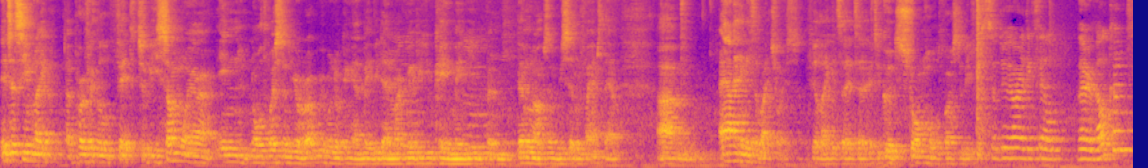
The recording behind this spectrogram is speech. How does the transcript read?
it just seemed like a perfect little fit to be somewhere in northwestern Europe. We were looking at maybe Denmark, maybe UK, maybe Benelux, and we settled for Amsterdam. Um, and I think it's the right choice. I feel like it's a, it's a, it's a good stronghold for us to be. So do you already feel very welcomed?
